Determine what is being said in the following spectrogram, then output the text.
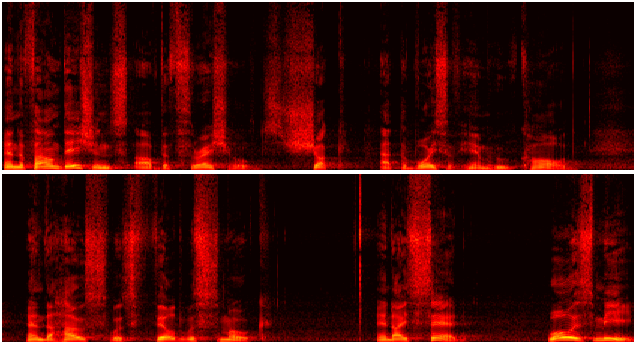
And the foundations of the thresholds shook at the voice of him who called, and the house was filled with smoke. And I said, Woe is me,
